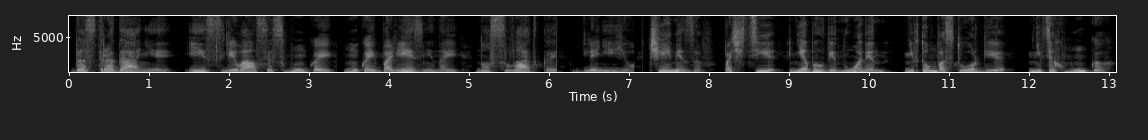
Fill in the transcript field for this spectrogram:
до страдания и сливался с мукой, мукой болезненной, но сладкой для нее. Чемизов почти не был виновен ни в том восторге, ни в тех муках,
